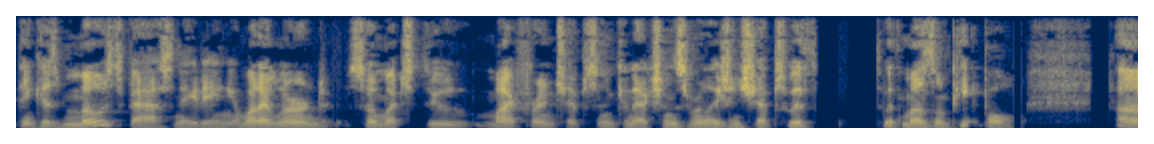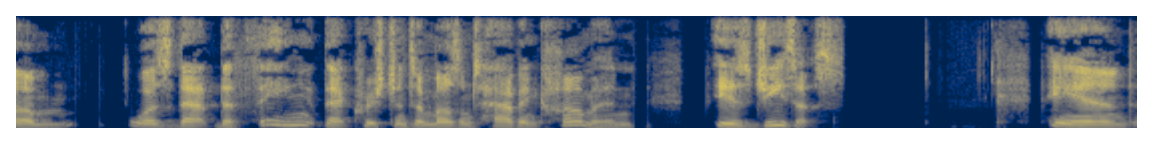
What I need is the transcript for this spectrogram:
think is most fascinating, and what I learned so much through my friendships and connections and relationships with with Muslim people, um, was that the thing that Christians and Muslims have in common is Jesus and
